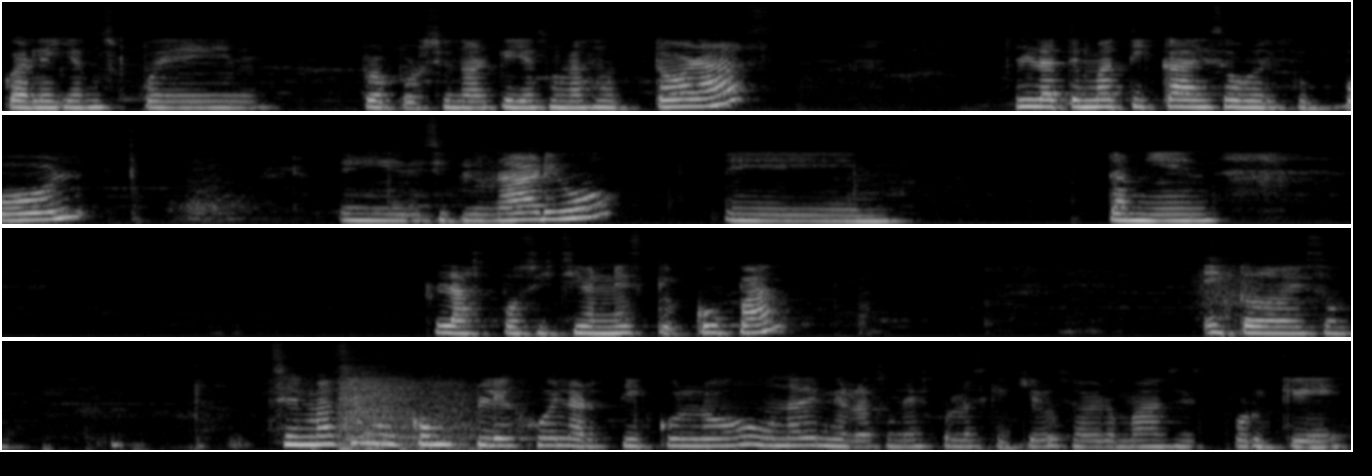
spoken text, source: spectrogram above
cual ellas nos pueden proporcionar que ellas son las autoras. La temática es sobre el fútbol eh, disciplinario, eh, también las posiciones que ocupan y todo eso. Se me hace muy complejo el artículo. Una de mis razones por las que quiero saber más es porque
